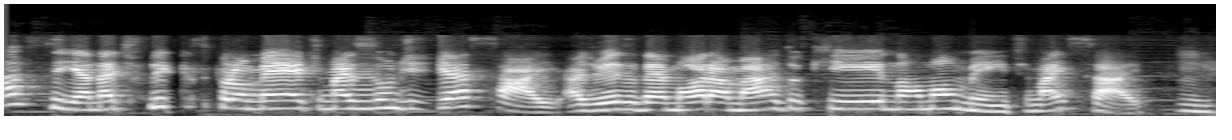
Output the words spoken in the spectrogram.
Assim, a Netflix promete, mas um dia sai. Às vezes demora mais do que normalmente, mas sai. Hum.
